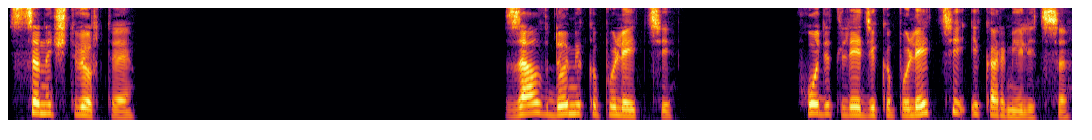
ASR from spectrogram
Сцена четвертая. Зал в доме Капулетти. Входят леди Капулетти и кормилица.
